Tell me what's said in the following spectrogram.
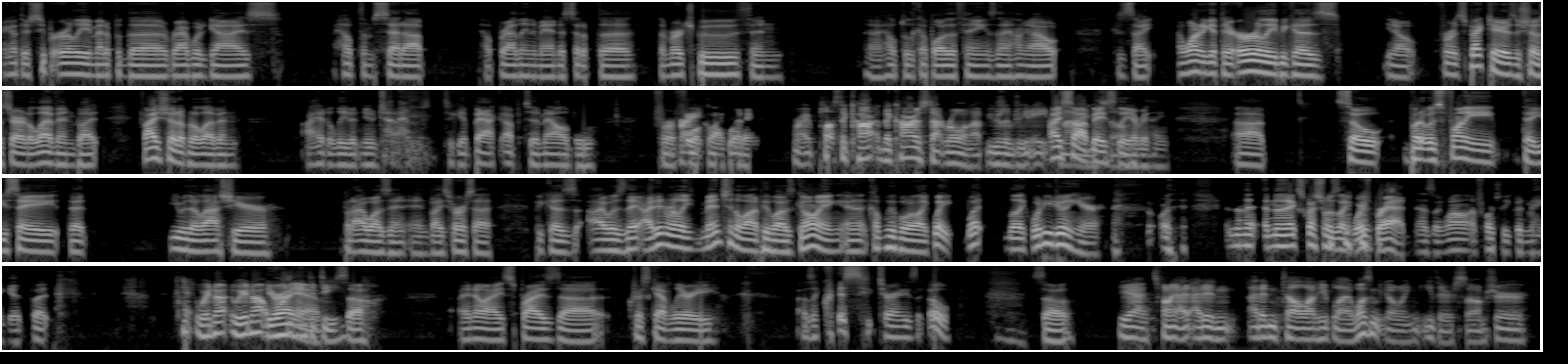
I got there super early. I met up with the Radwood guys, helped them set up, helped Bradley and Amanda set up the the merch booth, and uh, helped with a couple other things. And I hung out because I I wanted to get there early because you know for spectators the show started at eleven, but if I showed up at eleven, I had to leave at noontime to get back up to Malibu for a four o'clock wedding. right. Plus the car the cars start rolling up usually between eight. I and saw basically so- everything. Uh, so, but it was funny that you say that you were there last year, but I wasn't, and vice versa, because I was there. I didn't really mention a lot of people I was going, and a couple people were like, "Wait, what? Like, what are you doing here?" or, and then the, and the next question was like, "Where's Brad?" And I was like, "Well, unfortunately, couldn't make it, but We're not we're not one I am." entity. So I know I surprised uh, Chris Cavalieri. I was like, Chris, he turned. He's like, oh. So Yeah, it's funny. I, I didn't I didn't tell a lot of people I wasn't going either. So I'm sure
